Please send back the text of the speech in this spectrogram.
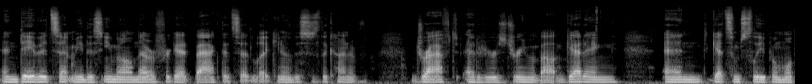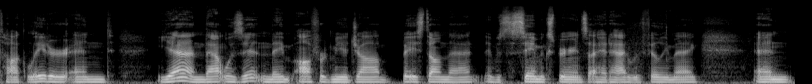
and David sent me this email I'll never forget back that said like you know this is the kind of draft editors dream about getting, and get some sleep and we'll talk later. And yeah, and that was it. And they offered me a job based on that. It was the same experience I had had with Philly Mag, and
